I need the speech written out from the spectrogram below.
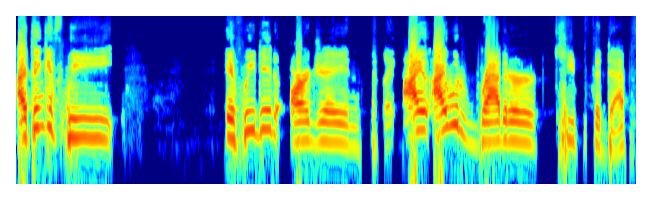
I think if we if we did RJ and like, I I would rather keep the depth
